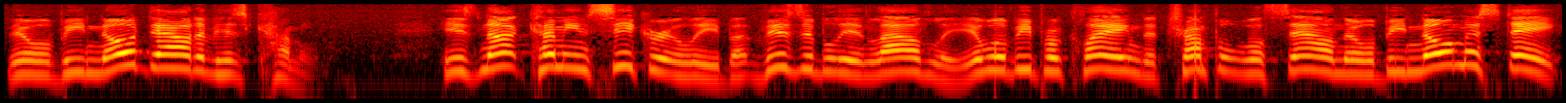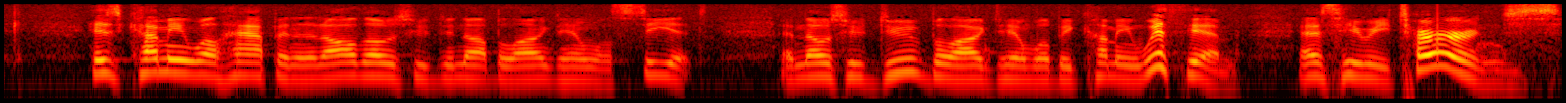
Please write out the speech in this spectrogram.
There will be no doubt of his coming. He is not coming secretly, but visibly and loudly. It will be proclaimed, the trumpet will sound. There will be no mistake. His coming will happen, and all those who do not belong to him will see it. And those who do belong to him will be coming with him as he returns.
